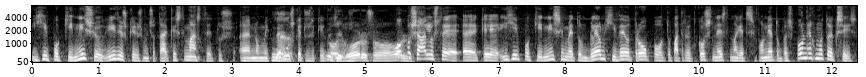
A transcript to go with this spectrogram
είχε υποκινήσει ο ίδιος κ. Μητσοτάκης, θυμάστε τους ε, νομικούς Ναι, ναι. και τους δικηγόρους, Δικηγόρους, ο- όλους. όπως άλλωστε ε, και είχε υποκινήσει με τον πλέον χιδαίο τρόπο το πατριωτικό συνέστημα για τη Συμφωνία των Πρεσπών, έχουμε το εξής.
